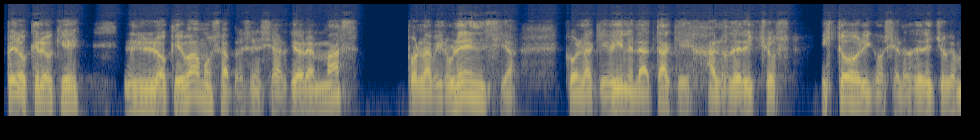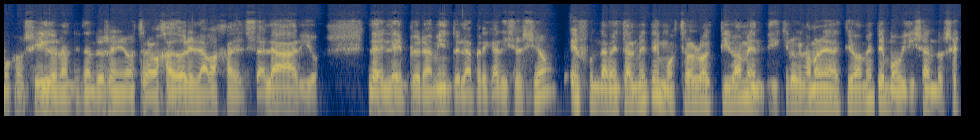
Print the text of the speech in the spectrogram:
pero creo que lo que vamos a presenciar de ahora en más, por la virulencia con la que viene el ataque a los derechos históricos y a los derechos que hemos conseguido durante tantos años los trabajadores, la baja del salario, el empeoramiento y la precarización, es fundamentalmente mostrarlo activamente. Y creo que la manera activamente es movilizándose.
